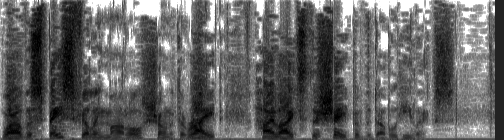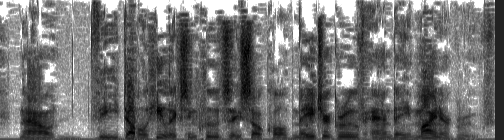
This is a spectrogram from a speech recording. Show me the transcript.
while the space filling model, shown at the right, highlights the shape of the double helix. Now, the double helix includes a so-called major groove and a minor groove.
